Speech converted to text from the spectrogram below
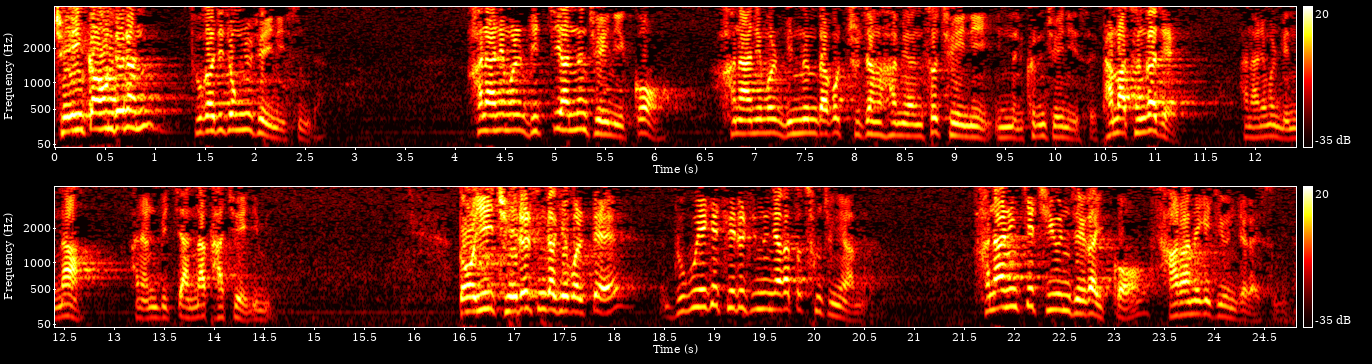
죄인 가운데는 두 가지 종류 죄인이 있습니다. 하나님을 믿지 않는 죄인이 있고 하나님을 믿는다고 주장하면서 죄인이 있는 그런 죄인이 있어요. 다 마찬가지예요. 하나님을 믿나 하나님 믿지 않나 다 죄인입니다. 또 이 죄를 생각해 볼 때 누구에게 죄를 짓느냐가 또 참 중요합니다. 하나님께 지은 죄가 있고 사람에게 지은 죄가 있습니다.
